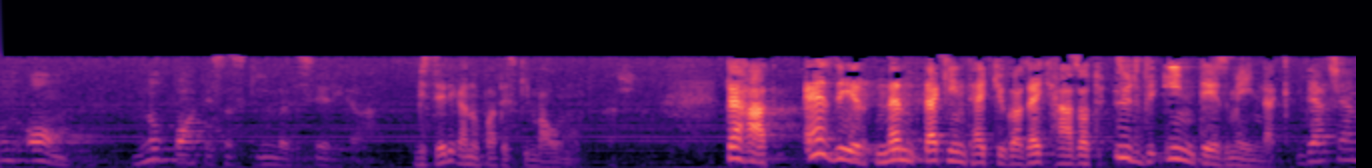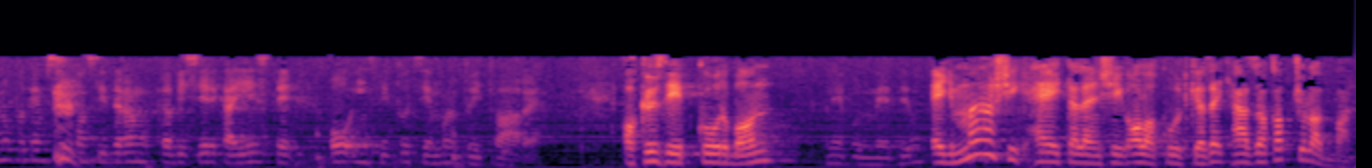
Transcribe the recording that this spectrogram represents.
un om nu poate să schimbe biserica. Biserica nu poate schimba omul. Tehát ezért nem tekinthetjük az egyházat üdv intézménynek. De aceea nu putem să considerăm că biserica este o instituție mântuitoare. A középkorban egy másik helytelenség alakult ki az egyházzal kapcsolatban.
